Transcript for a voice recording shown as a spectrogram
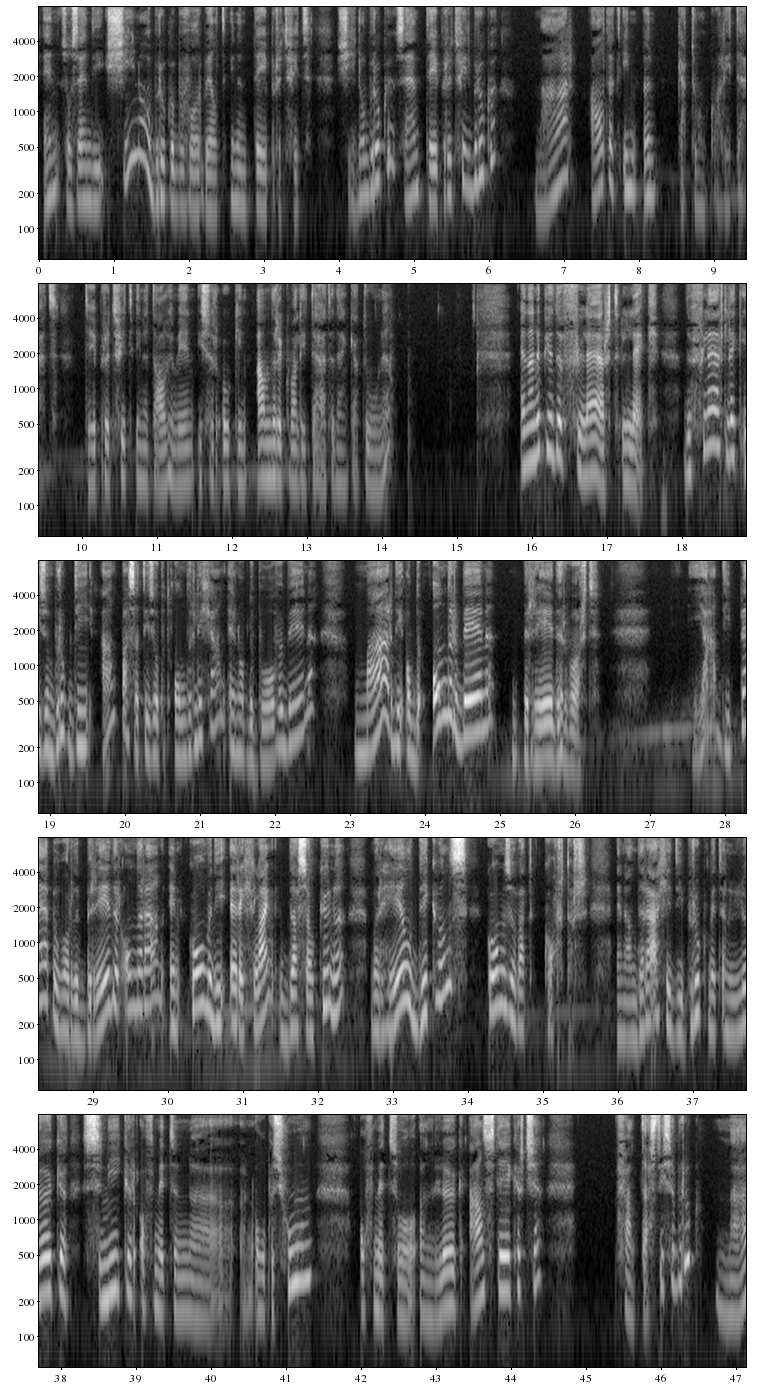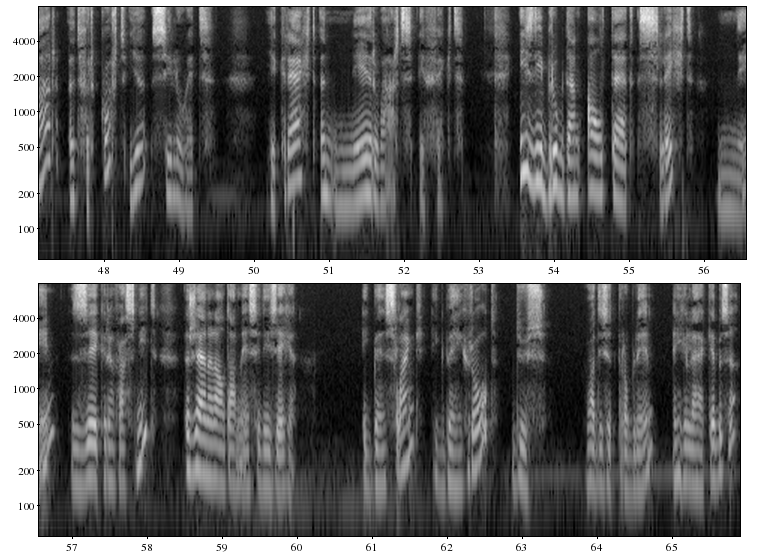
En zo zijn die chino-broeken bijvoorbeeld in een tapered fit. Chino-broeken zijn tapered fit broeken, maar altijd in een katoen kwaliteit. Tapered fit in het algemeen is er ook in andere kwaliteiten dan katoen. Hè? En dan heb je de flared leg. De flared leg is een broek die aanpassend is op het onderlichaam en op de bovenbenen, maar die op de onderbenen breder wordt. Ja, die pijpen worden breder onderaan en komen die erg lang, dat zou kunnen, maar heel dikwijls komen ze wat korter. En dan draag je die broek met een leuke sneaker of met een, uh, een open schoen of met zo een leuk aanstekertje. Fantastische broek, maar het verkort je silhouet. Je krijgt een neerwaarts effect. Is die broek dan altijd slecht? Nee, zeker en vast niet. Er zijn een aantal mensen die zeggen: Ik ben slank, ik ben groot, dus wat is het probleem? En gelijk hebben ze.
